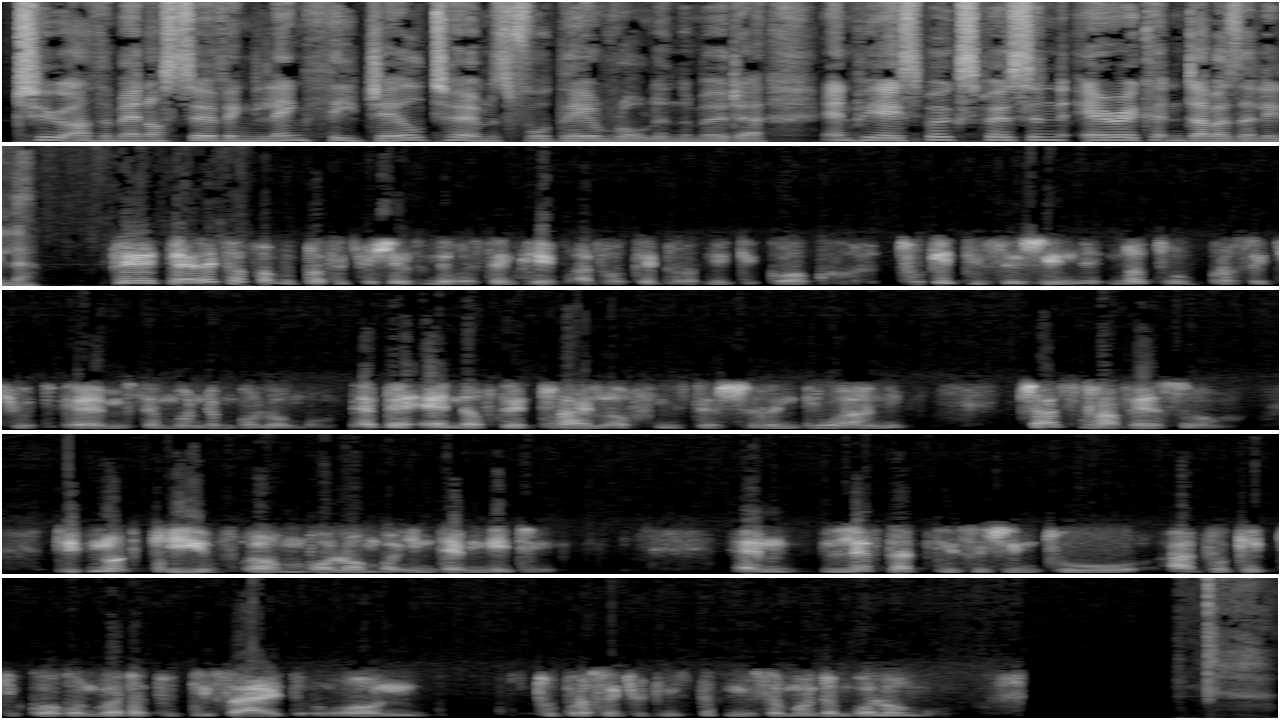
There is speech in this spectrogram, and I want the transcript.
Two other men are serving lengthy jail terms for their role in the murder. NPA spokesperson Eric Ntabazalila. The director of the prosecutions in the Western Cape, Advocate Rodney de Kock, took a decision not to prosecute uh, Mr. Monde Mbolombo. At the end of the trial of Mr. Shrien Dewani, Judge Traverso did not give um, Mbolombo indemnity and left that decision to Advocate de Kock on whether to decide on to prosecute Mr. Mr. Monde Mbolombo.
